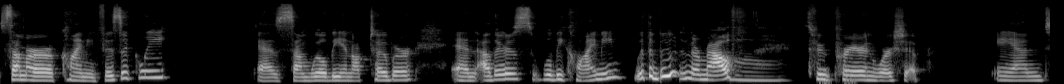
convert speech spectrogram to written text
Some are climbing physically, as some will be in October, and others will be climbing with a boot in their mouth mm. through prayer and worship. And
